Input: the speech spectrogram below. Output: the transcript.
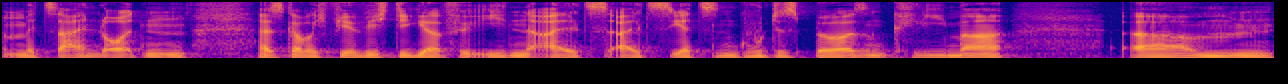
mit seinen Leuten. Das ist, glaube ich, viel wichtiger für ihn als, als jetzt ein gutes Börsenklima. Ähm,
